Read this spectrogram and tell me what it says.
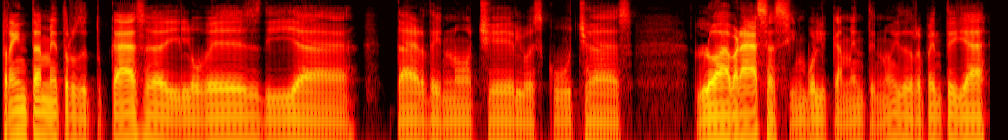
30 metros de tu casa y lo ves día, tarde, noche, lo escuchas, lo abrazas simbólicamente, ¿no? Y de repente ya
